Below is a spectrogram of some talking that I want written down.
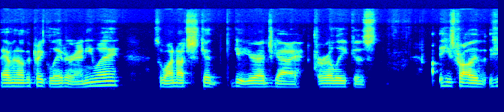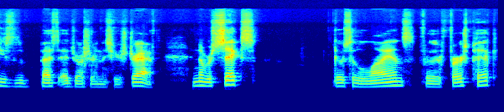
They have another pick later anyway. So why not just get get your edge guy early? Because uh, he's probably he's the best edge rusher in this year's draft. And number six goes to the Lions for their first pick,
